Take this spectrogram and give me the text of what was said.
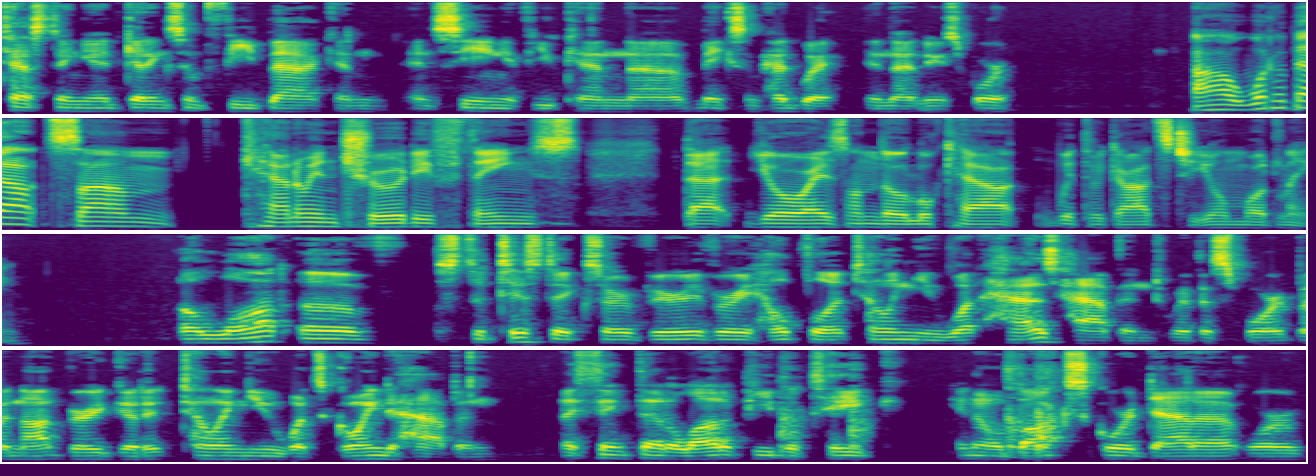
testing it, getting some feedback, and and seeing if you can uh, make some headway in that new sport. Uh, what about some counterintuitive things that you're always on the lookout with regards to your modeling? A lot of statistics are very, very helpful at telling you what has happened with a sport, but not very good at telling you what's going to happen. I think that a lot of people take you know box score data or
